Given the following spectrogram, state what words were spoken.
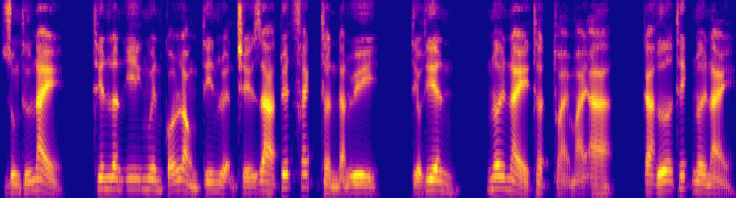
Dùng thứ này, thiên lân y nguyên có lòng tin luyện chế ra tuyết phách thần đan uy. Tiểu thiên, nơi này thật thoải mái à ca ưa thích nơi này.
